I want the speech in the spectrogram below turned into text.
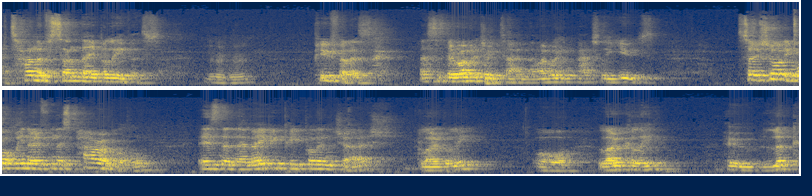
a ton of Sunday believers. Mm-hmm. Pew fillers. That's a derogatory term that I wouldn't actually use. So, surely, what we know from this parable is that there may be people in church, globally or locally, who look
